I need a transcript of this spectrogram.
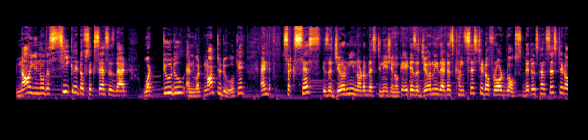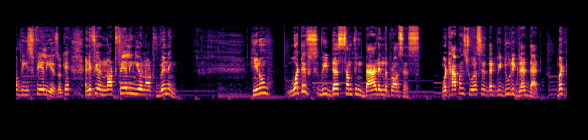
now you know the secret of success is that what to do and what not to do okay? And success is a journey not a destination okay? It is a journey that is consisted of roadblocks that is consisted of these failures okay? And if you're not failing you're not winning. You know what if we does something bad in the process? What happens to us is that we do regret that. But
